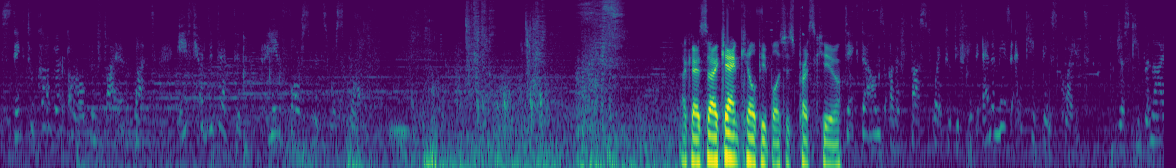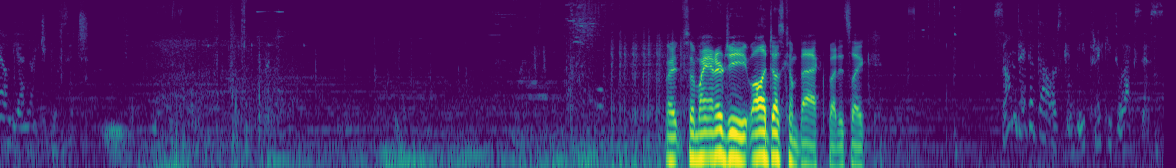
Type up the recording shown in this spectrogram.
Stick to cover or open fire, but if you're detected, reinforcements will spawn. Okay, so I can't kill people, it's just press Q. Takedowns are a fast way to defeat enemies and keep things quiet. Just keep an eye on the energy usage. Right, so my energy, well, it does come back, but it's like... Some data towers can be tricky to access,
